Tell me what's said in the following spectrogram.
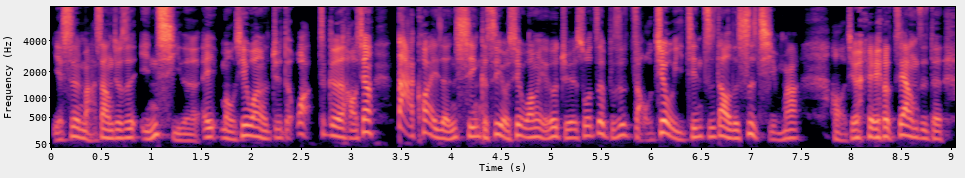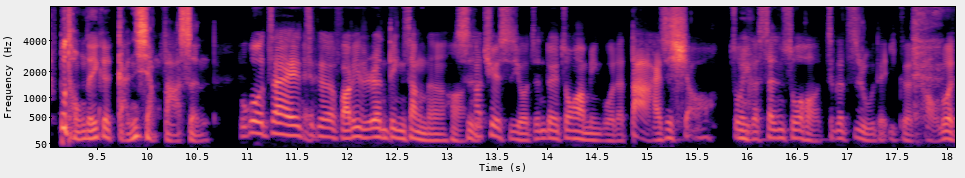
也是马上就是引起了哎，某些网友觉得哇，这个好像大快人心，可是有些网友又觉得说，这不是早就已经知道的事情吗？好、哦，就会有这样子的不同的一个感想发生。不过，在这个法律的认定上呢，哈，它确实有针对中华民国的大还是小做一个伸缩哈，这个自如的一个讨论。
